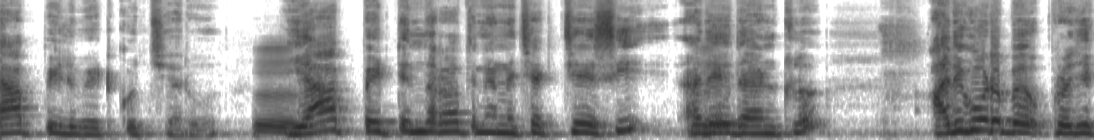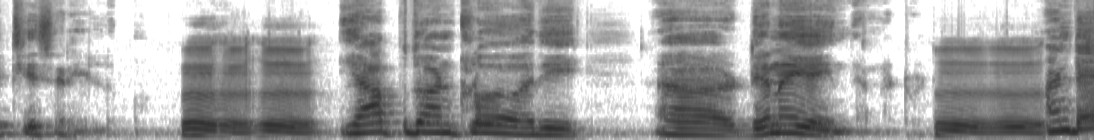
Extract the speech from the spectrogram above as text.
యాప్ వీళ్ళు పెట్టుకొచ్చారు. యాప్ పెట్టిన తర్వాత నిన్న చెక్ చేసి అదే దాంట్లో అది కూడా ప్రొజెక్ట్ చేశారు వీళ్ళు. యాప్ దాంట్లో అది డినై అయింది అన్నట్టు. అంటే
